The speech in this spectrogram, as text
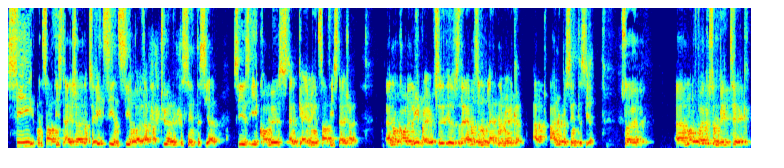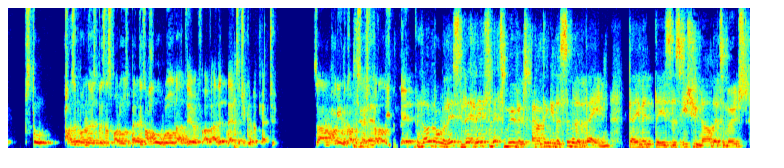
Sea in Southeast Asia, like so Etsy and Sea are both up like 200% this year. Sea is e-commerce and gaming in Southeast Asia. And Mercado Libre, which is the Amazon of Latin America, up 100% this year. So um, a lot of focus on big tech, still positive on those business models, but there's a whole world out there of, of other names that you can look at too. So I'm hogging the conversation, but I'll leave it there. No problem. Let's let, let's let's move it. And I think in a similar vein, David, there's this issue now that's emerged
